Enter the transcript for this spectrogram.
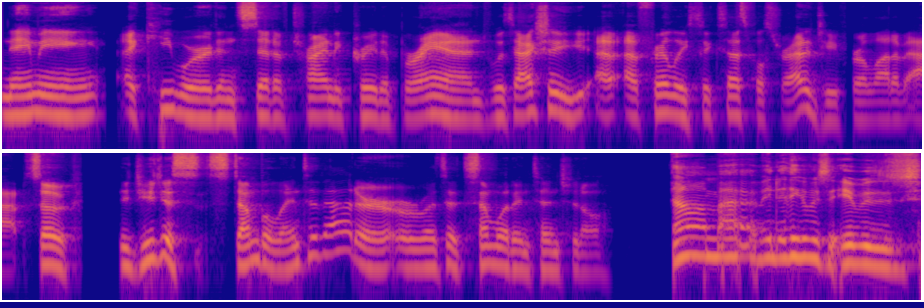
naming a keyword instead of trying to create a brand was actually a, a fairly successful strategy for a lot of apps. So did you just stumble into that, or or was it somewhat intentional? Um, I mean, I think it was it was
